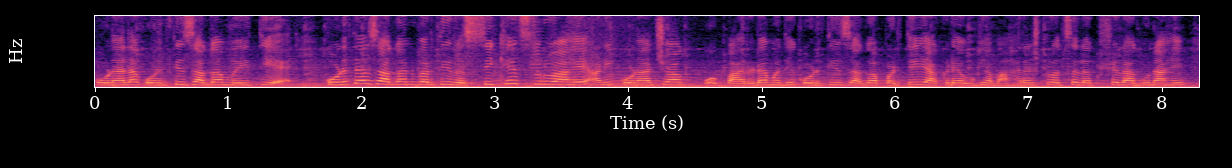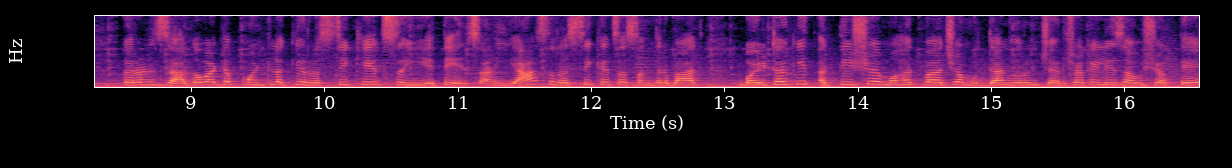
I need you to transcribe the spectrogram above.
कोणाला कोणती जागा मिळतीये? कोणत्या जागांवरती रस्सीखेच सुरू आहे आणि कोणाच्या पारड्यामध्ये कोणती जागा पडते याकडे अवघ्या महाराष्ट्राचं लक्ष लागून आहे. कारण जागावाटप म्हटलं की रस्सीखेच येतेच आणि याच रस्सीखेच्या संदर्भात बैठकीत अतिशय महत्त्वाच्या मुद्द्यांवरून चर्चा केली जाऊ शकते.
